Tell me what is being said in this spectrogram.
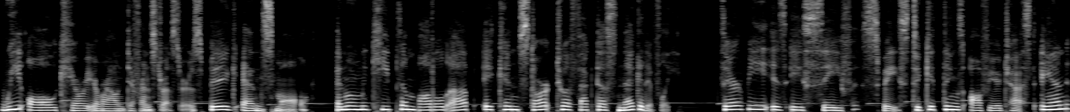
We all carry around different stressors, big and small. And when we keep them bottled up, it can start to affect us negatively. Therapy is a safe space to get things off your chest and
